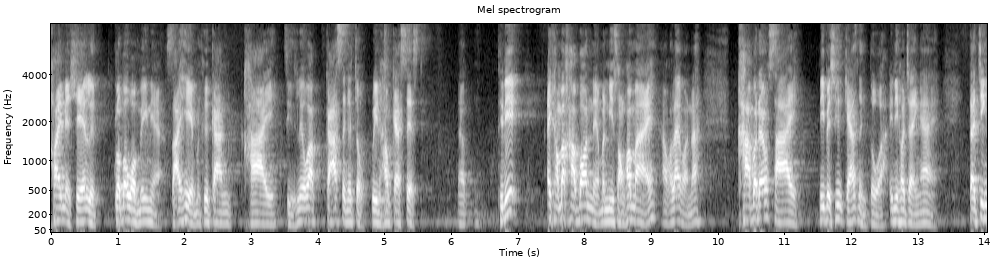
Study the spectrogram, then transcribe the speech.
climate change หรือ global warming เนี่ยสาเหตุมันคือการคายสิ่งที่เรียกว่าก๊าซเรือนกระจก greenhouse gases นะครับทีนี้ ไอ้คำว่าคาร์บอนเนี่ยมันมี2ความหมายเอาข้อแรกก่อนนะคาร์บอนไดออกไซด์นี่เป็นชื่อแก๊สหนึ่งตัวไอ้นี่เข้าใจง่าย แต่จริง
